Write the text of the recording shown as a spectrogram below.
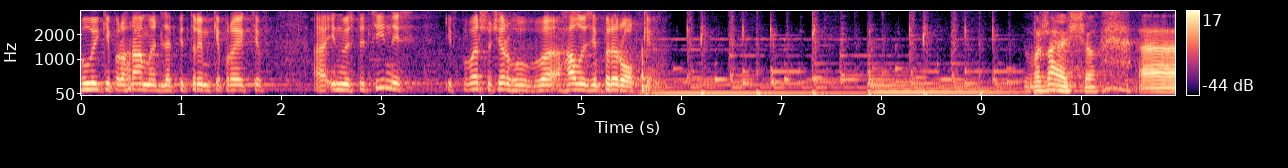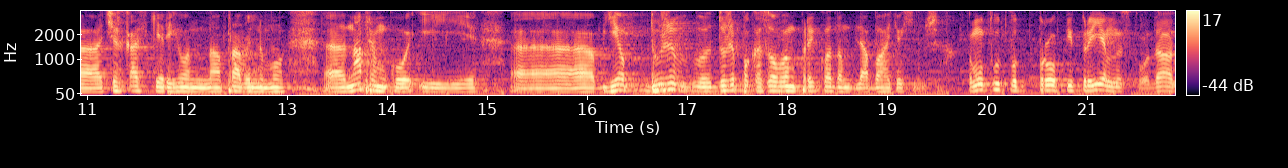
великі програми для підтримки проєктів е, інвестиційних і в першу чергу в галузі переробки. Вважаю, що е, Черкаський регіон на правильному е, напрямку і е, є дуже, дуже показовим прикладом для багатьох інших. Тому тут от про підприємництво, да,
